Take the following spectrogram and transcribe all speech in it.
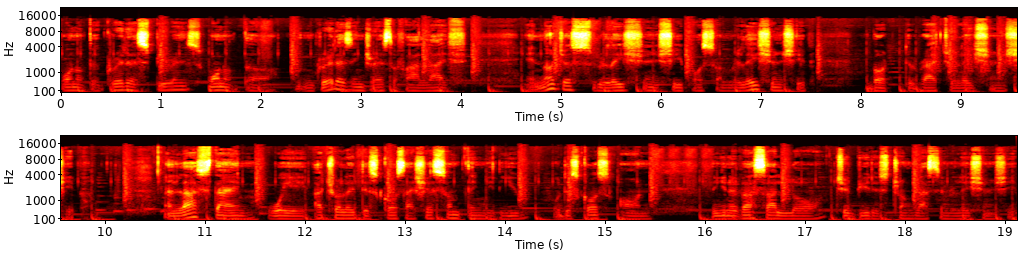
one of the greatest experience, one of the greatest interest of our life. And not just relationship or some relationship, but the right relationship. And last time we actually discussed, I shared something with you. We discussed on the universal law to build a strong lasting relationship.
